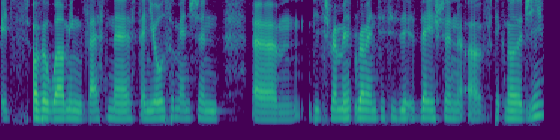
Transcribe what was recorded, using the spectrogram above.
its overwhelming vastness. And you also mentioned um, this rom romanticization of technology.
